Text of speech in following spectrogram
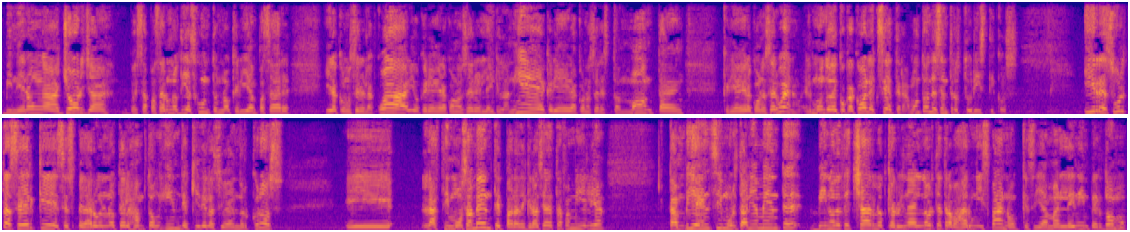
vinieron a Georgia pues a pasar unos días juntos, ¿no? Querían pasar, ir a conocer el acuario, querían ir a conocer el Lake Lanier, querían ir a conocer Stone Mountain, querían ir a conocer, bueno, el mundo de Coca-Cola, etcétera, un montón de centros turísticos. Y resulta ser que se hospedaron en un hotel Hampton Inn de aquí de la ciudad de Norcross. Eh, lastimosamente, para desgracia de esta familia, también simultáneamente vino desde Charlotte, Carolina del Norte, a trabajar un hispano que se llama Lenin Perdomo,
